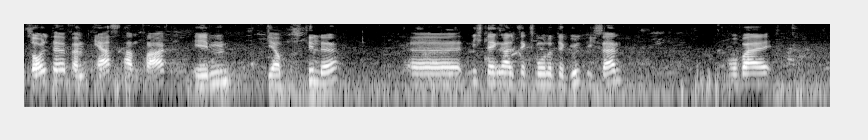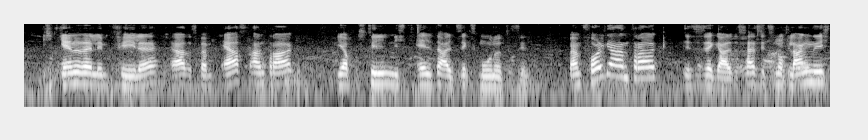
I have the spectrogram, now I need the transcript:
sollte beim Erstantrag eben die Apostille äh, nicht länger als sechs Monate gültig sein. Wobei ich generell empfehle, ja, dass beim Erstantrag die Apostillen nicht älter als sechs Monate sind. Beim Folgeantrag ist es egal. Das heißt jetzt noch lange nicht,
